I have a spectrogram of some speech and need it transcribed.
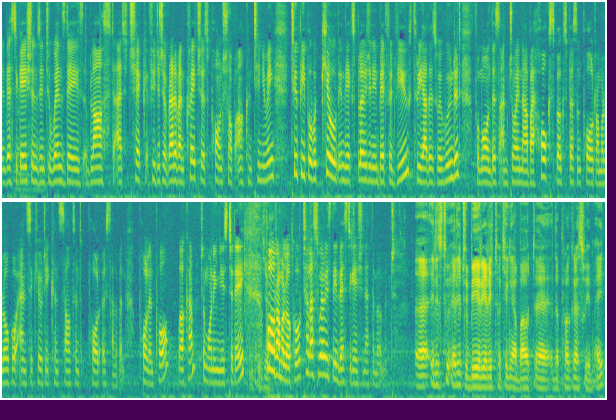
Investigations into Wednesday's blast at Czech fugitive Radovan Krejcir's pawn shop are continuing. Two people were killed in the explosion in Bedfordview. Three others were wounded. For more on this, I'm joined now by Hawk spokesperson Paul Ramaloko and security consultant Paul O'Sullivan. Paul and Paul, welcome to Morning News today. Paul Ramaloko, tell us where is the investigation at the moment? Uh, it is too early to be really talking about uh, the progress we made.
